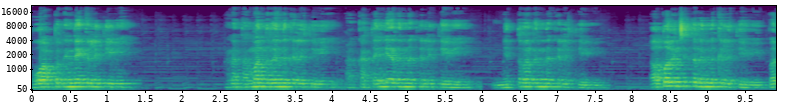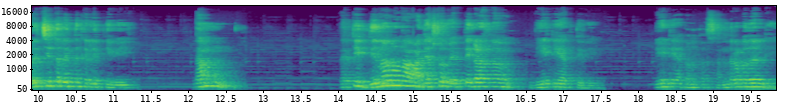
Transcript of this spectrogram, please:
ಓ, ಅಪ್ಪನಿಂದ ಕಲಿತೀವಿ. ಅಣ್ಣ, ತಮ್ಮಂದರಿಂದ ಕಲಿತೀವಿ, ಅಕ್ಕ ತಂಗಿಯರಿಂದ ಕಲಿತೀವಿ, ಮಿತ್ರರಿಂದ ಕಲಿತೀವಿ, ಅಪರಿಚಿತರಿಂದ ಕಲಿತೀವಿ, ಪರಿಚಿತರಿಂದ ಕಲಿತೀವಿ. ನಮ್ಮ ಪ್ರತಿ ದಿನವೂ ನಾವು ಅದೆಷ್ಟೋ ವ್ಯಕ್ತಿಗಳನ್ನು ಭೇಟಿಯಾಗ್ತೀವಿ. ಭೇಟಿಯಾದಂಥ ಸಂದರ್ಭದಲ್ಲಿ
